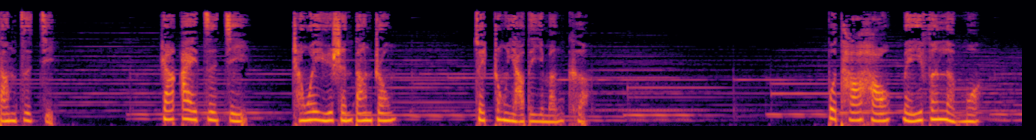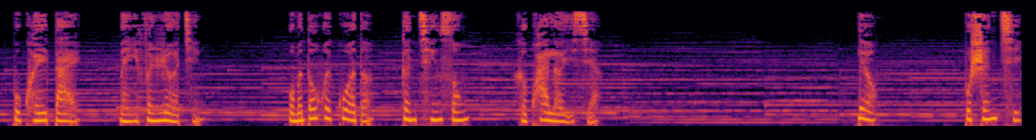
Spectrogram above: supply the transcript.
当自己，让爱自己。成为余生当中最重要的一门课。不讨好每一分冷漠，不亏待每一份热情，我们都会过得更轻松和快乐一些。六，不生气，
